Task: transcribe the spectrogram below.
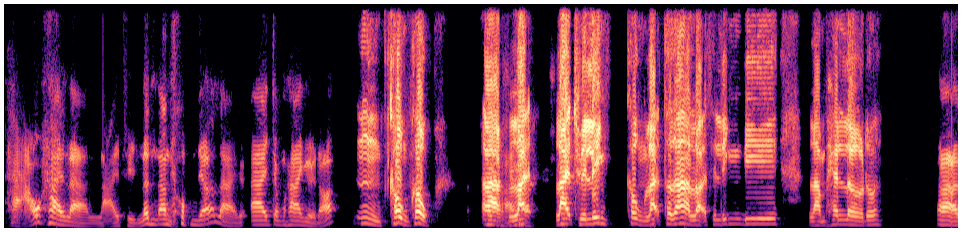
Thảo hay là lại Thùy Linh anh không nhớ là ai trong hai người đó. Ừ, không không. À không lại lại Thùy Linh. Không lại thật ra là loại Thùy Linh đi làm handler thôi. À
